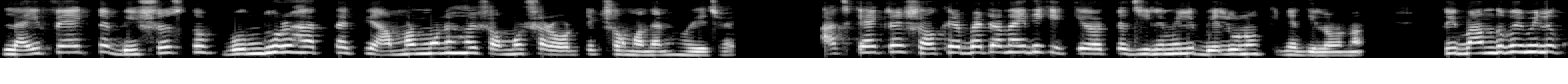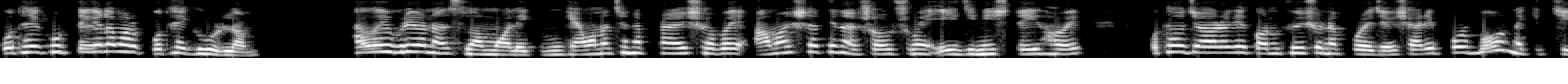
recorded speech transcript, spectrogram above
লাইফে একটা বিশ্বস্ত বন্ধুর হাত থাকলে আমার মনে হয় সমস্যার অর্ধেক সমাধান হয়ে যায়। আজকে একটা শখের বেটা নাই দেখে কেউ একটা ঝিলিমিলি বেলুনও কিনে দিল না। তুই বান্ধবী মিলে কোথায় ঘুরতে গেলাম আর কোথায় ঘুরলাম? হ্যালো এভরিওয়ান আসসালামু আলাইকুম। কেমন আছেন আপনারা সবাই? আমার সাথে না সবসময় এই জিনিসটাই হয়। কোথাও যাওয়ার আগে কনফিউশনে পড়ে যায়, শাড়ি পরবো নাকি থ্রি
